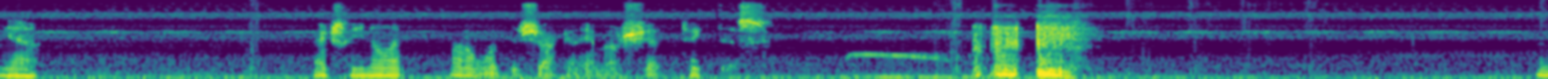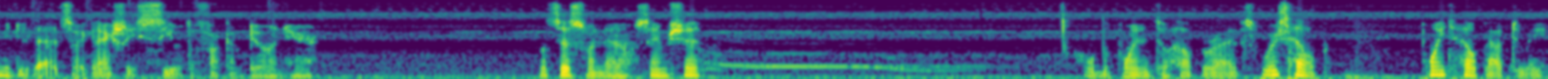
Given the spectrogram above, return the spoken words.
Yeah. Actually, you know what? I don't want this shotgun ammo shit. Take this. Let me do that so I can actually see what the fuck I'm doing here. What's this one now? Same shit? Hold the point until help arrives. Where's help? Point help out to me.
